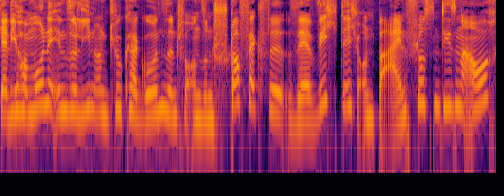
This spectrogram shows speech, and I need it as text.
Ja, die Hormone Insulin und Glucagon sind für unseren Stoffwechsel sehr wichtig und beeinflussen diesen auch.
